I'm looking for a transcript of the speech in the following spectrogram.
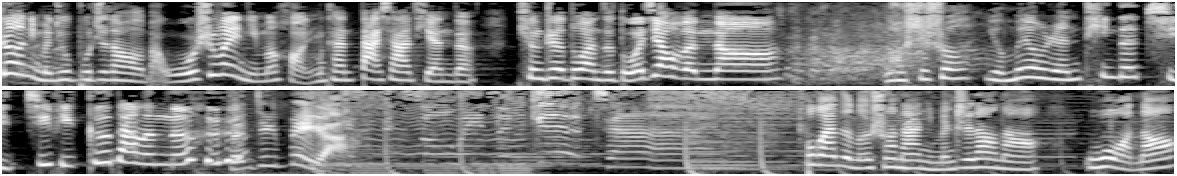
这你们就不知道了吧？我是为你们好，你们看大夏天的听这段子多降温呢。老实说，有没有人听得起鸡皮疙瘩了呢？神经病啊！不管怎么说呢，你们知道呢，我呢，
